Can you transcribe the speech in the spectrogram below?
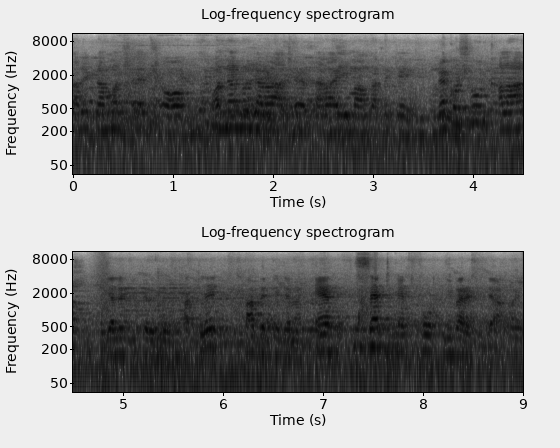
তারেক রহমান সাহেব সহ অন্যান্য যারা আছেন তারা এই মামলা থেকে বেকসুর খালাস জেলের ভিতরে থাকলে তাদেরকে যেন এক সেট এট ফোর্থ লিবারেটি দেওয়া হয়।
